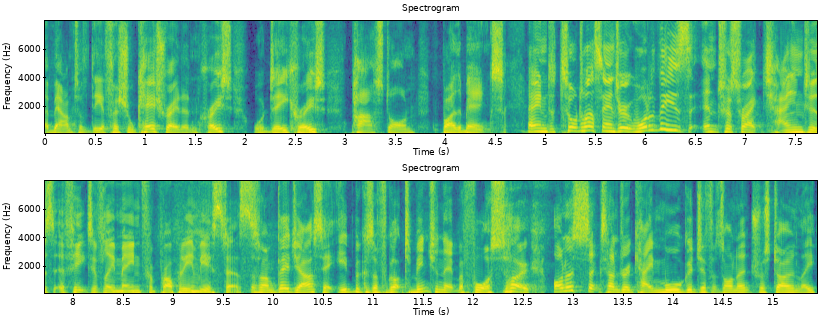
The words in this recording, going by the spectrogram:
amount of the official cash rate increase or decrease passed on by the banks. And talk to us, Andrew, what do these interest rate changes effectively mean for property investors? So I'm glad you asked that, Ed, because I forgot to mention that before. So on a 600k mortgage, if it's on interest only,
